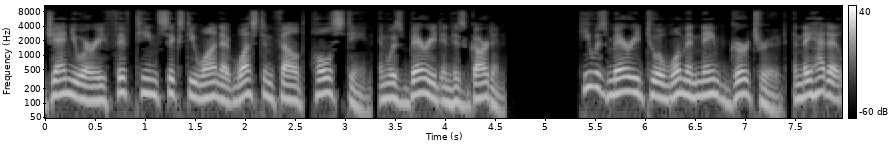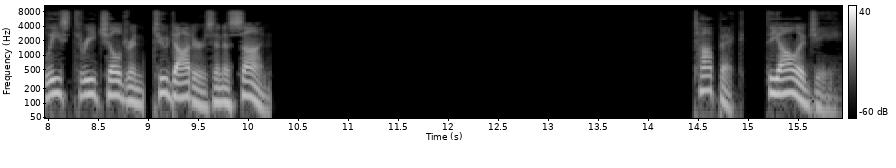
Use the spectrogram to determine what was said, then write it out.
January 1561 at Wustenfeld, Holstein, and was buried in his garden. He was married to a woman named Gertrude, and they had at least three children, two daughters and a son. Theology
